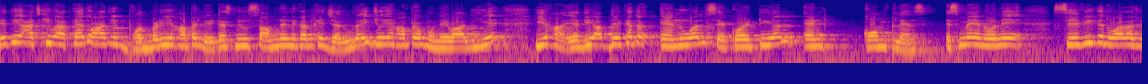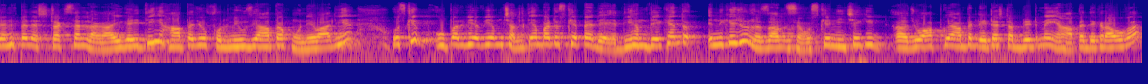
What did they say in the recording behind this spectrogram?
यदि आज की बात करें तो आज एक बहुत बड़ी यहाँ पर लेटेस्ट न्यूज़ सामने निकल के ज़रूर आई, जो यहाँ पर होने वाली है। यहाँ, यदि आप देखें तो एनुअल सिक्योरिटियल एंड कॉम्प्लेंस इसमें इन्होंने सेवी के द्वारा जो इन पर रिस्ट्रक्शन लगाई गई थी। यहाँ पे जो फुल न्यूज़ यहाँ पे होने वाली है, उसके ऊपर भी अभी हम चलते हैं बट उसके पहले यदि हम देखें तो इनके जो रिजल्ट्स हैं, उसके नीचे की जो आपको यहाँ पे लेटेस्ट अपडेट में यहाँ पे दिख रहा होगा,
